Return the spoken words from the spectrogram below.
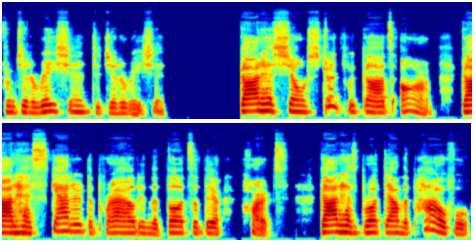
from generation to generation. God has shown strength with God's arm. God has scattered the proud in the thoughts of their hearts. God has brought down the powerful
